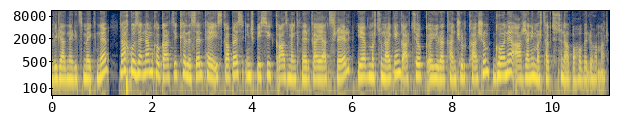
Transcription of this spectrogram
նվիրալներից մեկն է։ Նախ կուզենամ քո կարծիքը լսել, թե իսկապես ինչպիսի կազմ ենք ներկայացրել եւ մրցունակենք արդյոք յուրաքանչյուր քաշում գոնե արժանի մրցակցություն ապահովելու համար։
